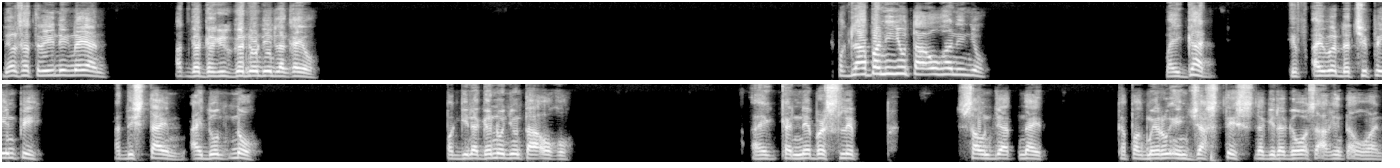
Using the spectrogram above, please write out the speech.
dahil sa training na yan. At gagaganunin lang kayo. Paglaban ninyong tauhan ninyo. My God, if I were the chief PNP at this time, I don't know. Pag ginaganon yung tao ko, I can never sleep soundly at night kapag mayroong injustice na ginagawa sa aking tauhan.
